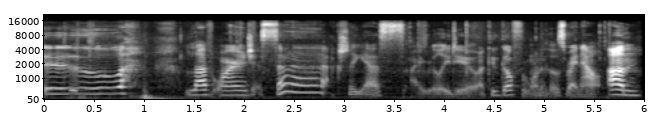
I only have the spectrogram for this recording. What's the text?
Ooh, love orange soda. Actually, yes, I really do. I could go for one of those right now. Um.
